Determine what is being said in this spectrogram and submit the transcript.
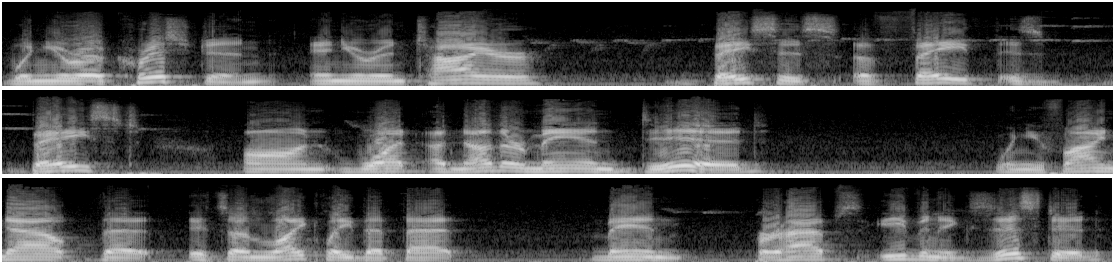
when you're a Christian and your entire basis of faith is based on what another man did, when you find out that it's unlikely that that man perhaps even existed,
